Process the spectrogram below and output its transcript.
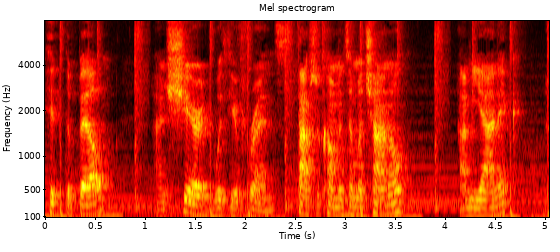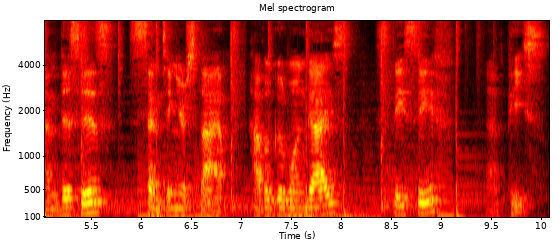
hit the bell, and share it with your friends. Thanks for coming to my channel. I'm Yannick, and this is Scenting Your Style. Have a good one, guys. Stay safe, and peace.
